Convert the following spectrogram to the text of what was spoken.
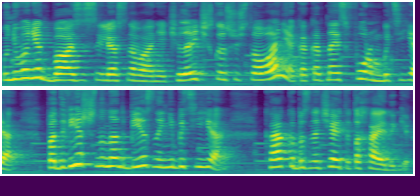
у него нет базиса или основания. Человеческое существование, как одна из форм бытия, подвешено над бездной небытия, как обозначает это Хайдегер.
